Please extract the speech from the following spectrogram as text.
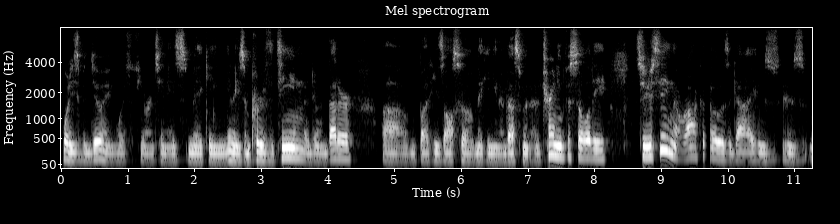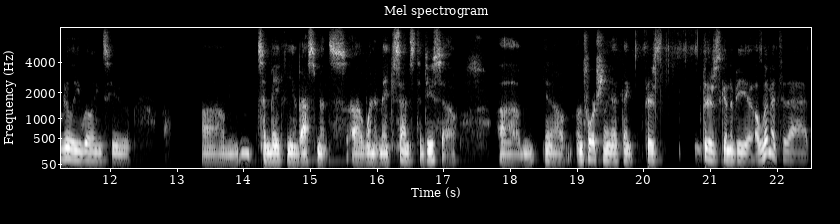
what he's been doing with Fiorentina. He's making you know he's improved the team. They're doing better. Um, but he's also making an investment in a training facility. So you're seeing that Rocco is a guy who's who's really willing to um, to make the investments uh, when it makes sense to do so. Um, you know, unfortunately, I think there's there's going to be a limit to that.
